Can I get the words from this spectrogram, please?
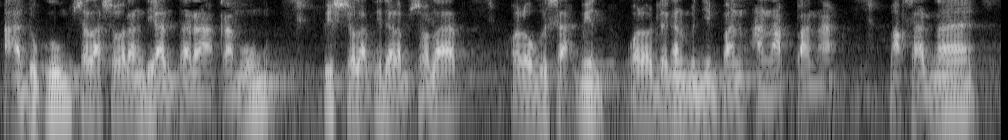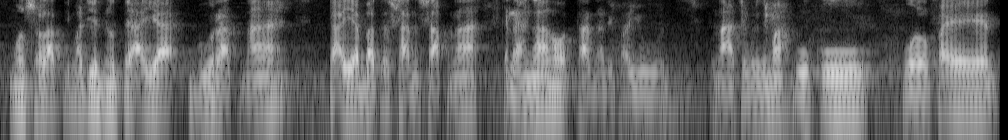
Ahadukum salah seorang di antara kamu bis di dalam sholat walau besahmin walau dengan menyimpan anak panah. Maksudnya mun sholat di masjid nu aya guratna, aya batasan sapna, kedah nganggo tanah di payun nah seperti mah buku pulpen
